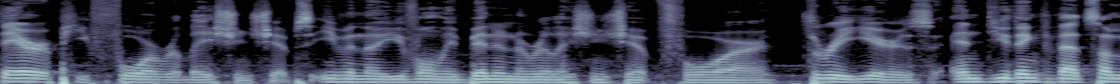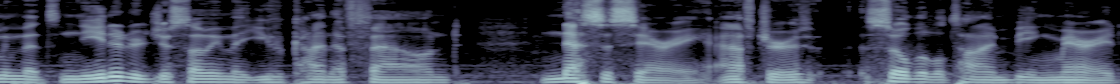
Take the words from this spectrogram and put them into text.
therapy for relationships even though you've only been in a relationship for 3 years. And do you think that that's something that's needed or just something that you kind of found necessary after so little time being married?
